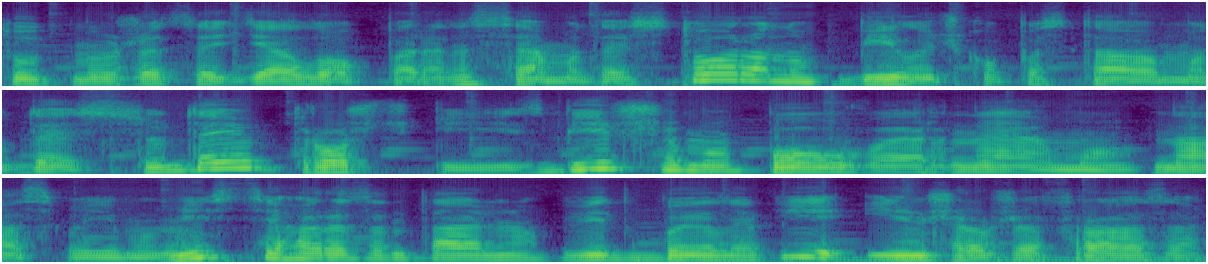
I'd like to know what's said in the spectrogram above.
Тут ми вже цей діалог перенесемо десь в сторону, білочку поставимо десь сюди, трошечки її збільшимо, повернемо на своєму місці горизонтально, відбили. І інша вже фраза.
